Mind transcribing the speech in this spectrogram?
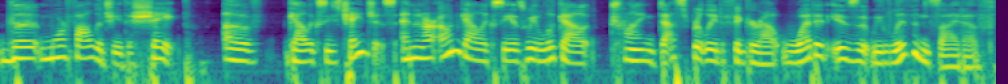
the morphology, the shape of galaxies changes. And in our own galaxy, as we look out, trying desperately to figure out what it is that we live inside of,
